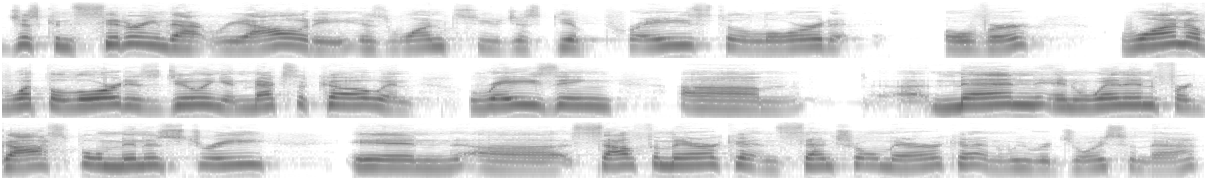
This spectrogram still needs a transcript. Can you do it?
just considering that reality is one to just give praise to the Lord over one of what the Lord is doing in Mexico and raising um, uh, men and women for gospel ministry in uh, South America and Central America, and we rejoice in that.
